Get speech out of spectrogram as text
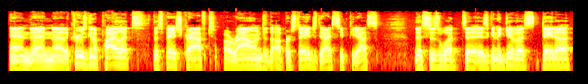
And then uh, the crew is going to pilot the spacecraft around the upper stage, the ICPS. This is what uh, is going to give us data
